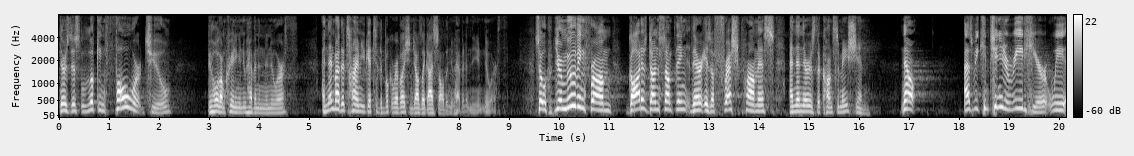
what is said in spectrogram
there's this looking forward to, behold, I'm creating a new heaven and a new earth. And then by the time you get to the book of Revelation, John's like, I saw the new heaven and the new earth. So you're moving from God has done something, there is a fresh promise, and then there is the consummation. Now, as we continue to read here, we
